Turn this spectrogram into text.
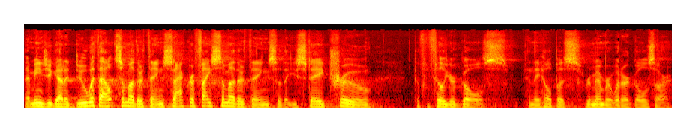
That means you got to do without some other things, sacrifice some other things so that you stay true to fulfill your goals. And they help us remember what our goals are.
